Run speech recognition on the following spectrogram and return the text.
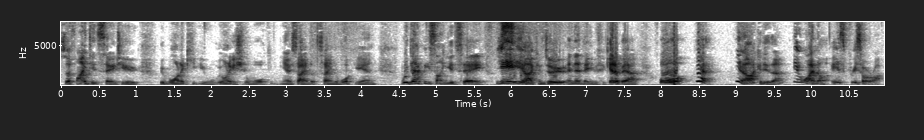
So if I did say to you, we want to keep you, we want to get you to walk, you know, starting to, starting to walk again, would that be something you'd say, yeah, yeah, I can do, and then maybe forget about, or yeah, you know, I could do that. Yeah, why not? It's it's all right.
